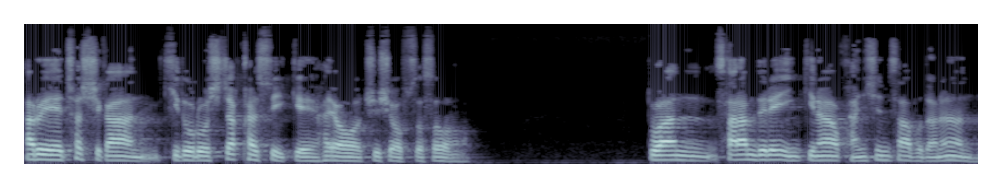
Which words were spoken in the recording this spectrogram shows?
하루의 첫 시간 기도로 시작할 수 있게 하여 주시옵소서. 또한 사람들의 인기나 관심사보다는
